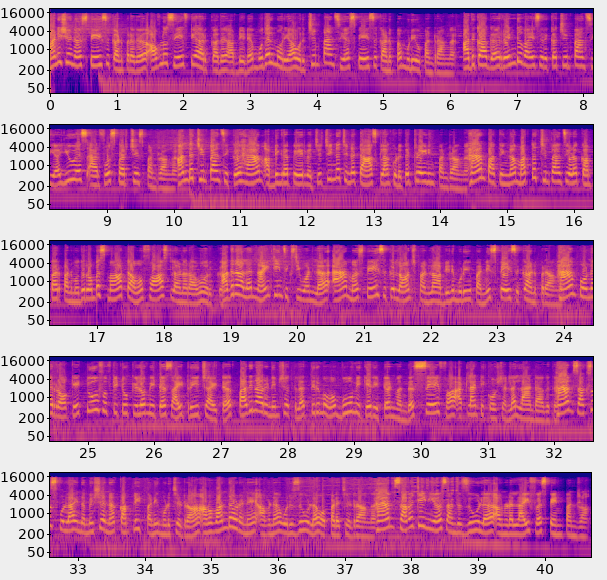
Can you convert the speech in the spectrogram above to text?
மனுஷனை ஸ்பேஸுக்கு அனுப்புறது அவ்வளோ சேஃப்டியா இருக்காது அப்படின்னு முதல் முறையா ஒரு சிம்பான்சிய ஸ்பேஸுக்கு அனுப்ப முடிவு பண்றாங்க. அதுக்காக ரெண்டு வயசு இருக்க சிம்பான்சிய யூஎஸ் ஏர்ஃபோர்ஸ் பர்ச்சேஸ் பண்றாங்க. அந்த சிம்பான்சிக்கு ஹேம் அப்படிங்கிற பேர் வச்சு சின்ன சின்ன டாஸ்க்லாம் கொடுத்து ட்ரைனிங் பண்றாங்க. ஹேம் பாத்தீங்கன்னா மத்த சிம்பான்சியோட கம்பேர் பண்ணும்போது ரொம்ப ஸ்மார்ட்டாவும் ஃபாஸ்ட் லேர்னராகவும் இருக்கு. அதனால நைன்டீன் சிக்ஸ்டி ஒன்ல ஆம ஸ்பேஸுக்கு லான்ச் பண்ணலாம் அப்படின்னு முடிவு பண்ணி ஸ்பேஸுக்கு அனுப்புறாங்க. ஹேம் போன rocket two fifty two kilometre height reach ஆயிட்டு பதினாறு நிமிஷத்துல திரும்பவும் பூமிக்கே ரிட்டர்ன் வந்து வந்து சேஃபா அட்லாண்டிக் ஓஷன்ல லேண்ட் ஆகுது. ஹாம் சக்சஸ்ஃபுல்லா இந்த மிஷனை கம்ப்ளீட் பண்ணி முடிச்சிடுறான். அவன் வந்த உடனே அவனை ஒரு ஜூல ஒப்படைச்சிடுறாங்க. ஹாம் செவன்டீன் இயர்ஸ் அந்த ஜூல அவனோட லைஃப ஸ்பெண்ட் பண்றான்.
